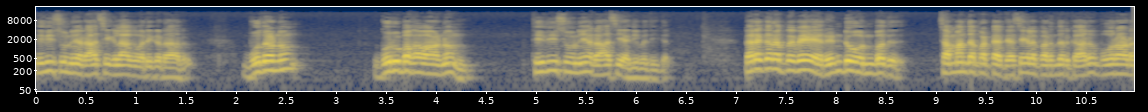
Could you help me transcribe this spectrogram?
திதிசூன்ய ராசிகளாக வருகிறார். புதனும் குரு பகவானும் திதிசூனிய ராசி அதிபதிகள். பிறக்கிறப்பவே ரெண்டு ஒன்பது சம்பந்தப்பட்ட திசையில் பிறந்திருக்காரு. போராட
